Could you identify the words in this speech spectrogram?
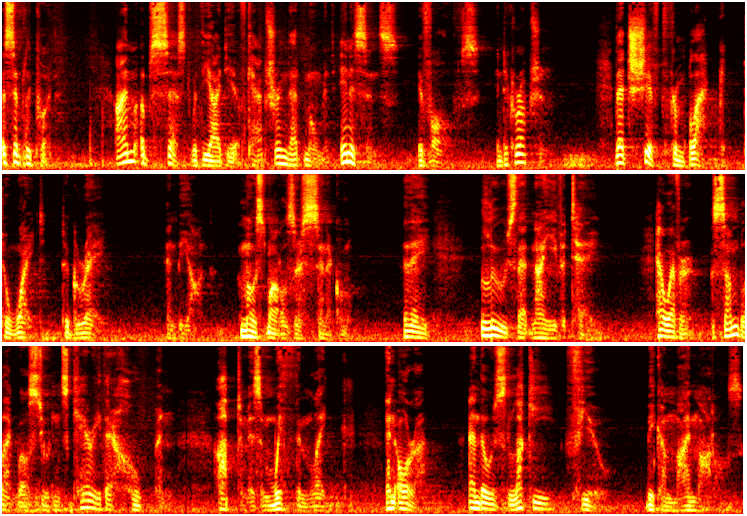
Uh, Simply put, I'm obsessed with the idea of capturing that moment innocence evolves into corruption. That shift from black to white to gray and beyond. Most models are cynical. They lose that naivete. However, some Blackwell students carry their hope and optimism with them like an aura. And those lucky few become my models.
